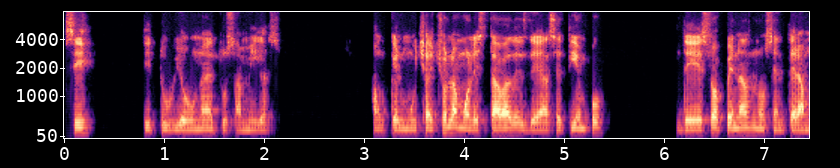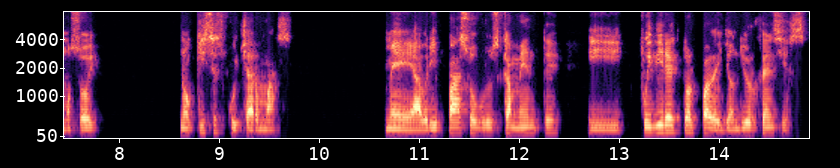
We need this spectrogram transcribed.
sí, titubió una de tus amigas. Aunque el muchacho la molestaba desde hace tiempo, de eso apenas nos enteramos hoy. No quise escuchar más. Me abrí paso bruscamente y fui directo al pabellón de urgencias.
